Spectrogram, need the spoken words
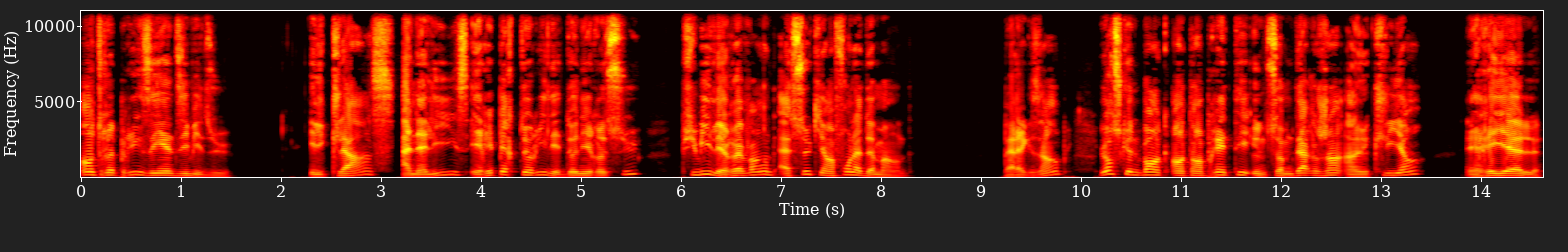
entreprises et individus. Ils classent, analysent et répertorient les données reçues, puis les revendent à ceux qui en font la demande. Par exemple, lorsqu'une banque entend prêter une somme d'argent à un client, réel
